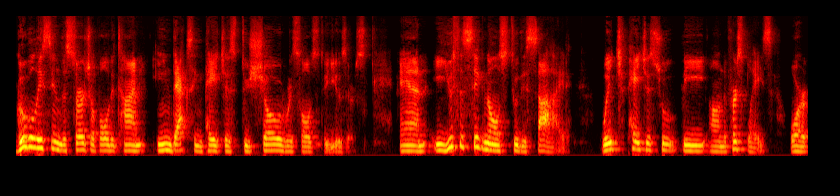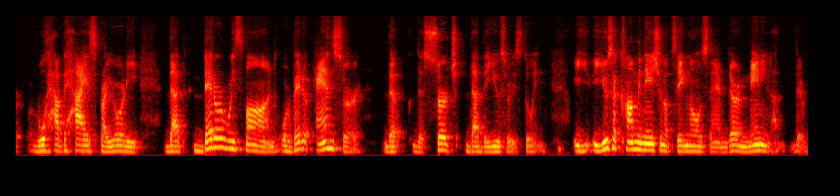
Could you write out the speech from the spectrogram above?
Google is in the search of all the time indexing pages to show results to users. And it uses signals to decide which pages should be on the first place or will have the highest priority that better respond or better answer the, the search that the user is doing. You, use a combination of signals and there are many, there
